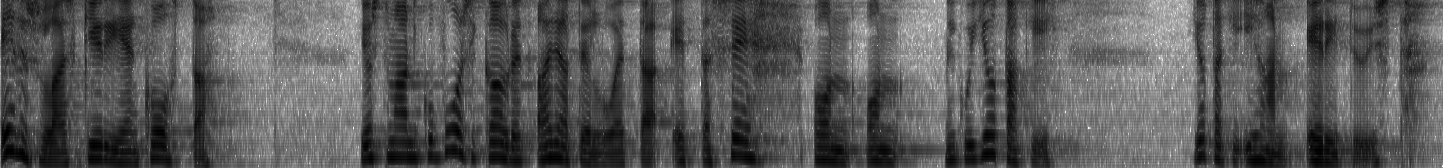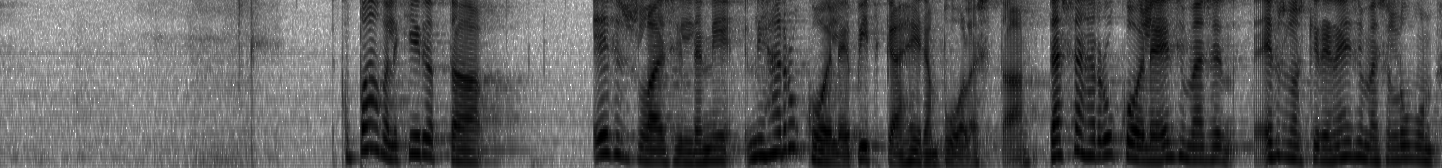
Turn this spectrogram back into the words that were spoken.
Efesolaiskirjeen kohta, josta mä oon niin vuosikaudet ajatellut, että, että se on, on niin kuin jotakin, jotakin ihan erityistä. Kun Paavali kirjoittaa Efesolaisille, niin, niin hän rukoilee pitkään heidän puolestaan. Tässä hän rukoilee ensimmäisen, Efesolaiskirjan ensimmäisen luvun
